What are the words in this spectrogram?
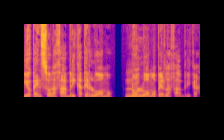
Io penso la fabbrica per l'uomo, non l'uomo per la fabbrica.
